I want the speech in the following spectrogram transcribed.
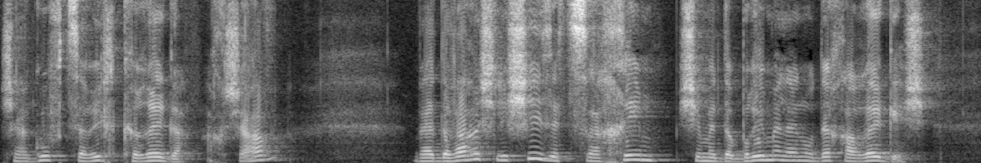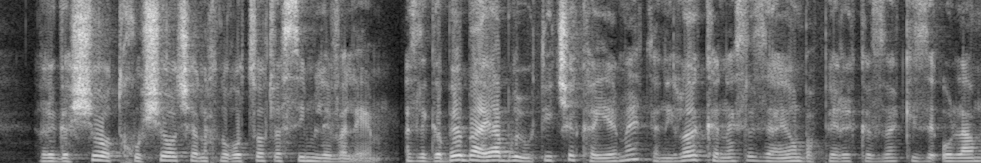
שהגוף צריך כרגע, עכשיו. והדבר השלישי זה צרכים שמדברים אלינו דרך הרגש, רגשות, תחושות שאנחנו רוצות לשים לב עליהם. אז לגבי בעיה בריאותית שקיימת, אני לא אכנס לזה היום בפרק הזה, כי זה עולם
